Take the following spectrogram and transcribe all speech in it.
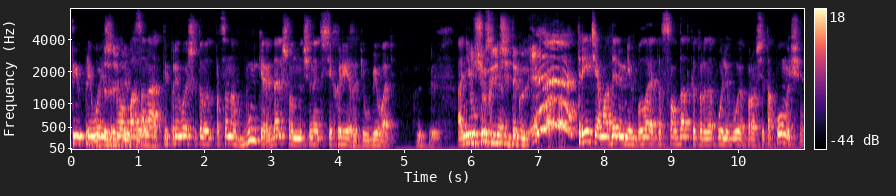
Ты приводишь это этого пацана, ты приводишь этого пацана в бункер, и дальше он начинает всех резать и убивать. Они Еще выпустили- кричит такой. Третья модель у них была, это солдат, который на поле боя просит о помощи.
